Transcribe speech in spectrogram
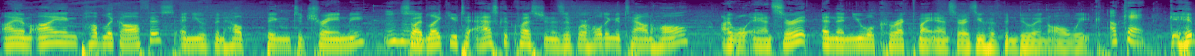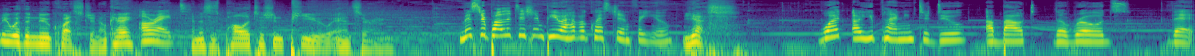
I am eyeing public office, and you've been helping to train me. So I'd like you to ask a question as if we're holding a town hall. I will answer it, and then you will correct my answer as you have been doing all week. okay. G- hit me with a new question, okay? All right. And this is politician Pyuu answering. Mr. Politician Pyuu, I have a question for you. Yes. What are you planning to do about the roads that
